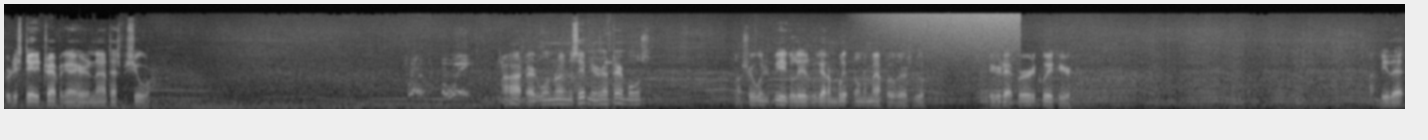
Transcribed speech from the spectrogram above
Pretty steady traffic out here tonight, that's for sure. Front, away. All right, there's one running the 70 right there, boys. Not sure which vehicle is. We got them blipped on the map over there, so we'll figure that pretty quick here. Might be that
